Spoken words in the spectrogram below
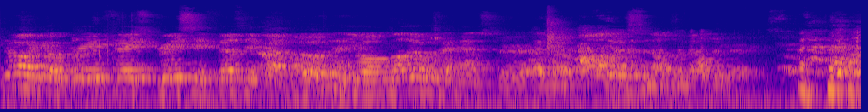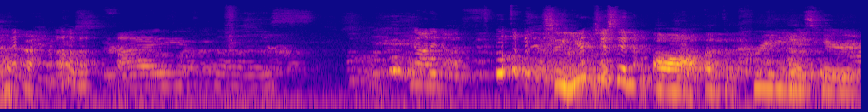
So, you green faced, greasy, filthy baboon, and your mother was a hamster, and your father smelled of elderberries. Five plus. Not enough. So you're just in awe of the prettiness here,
